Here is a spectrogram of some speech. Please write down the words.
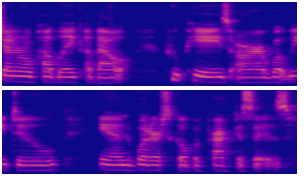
general public about who PAs are, what we do, and what our scope of practice is.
